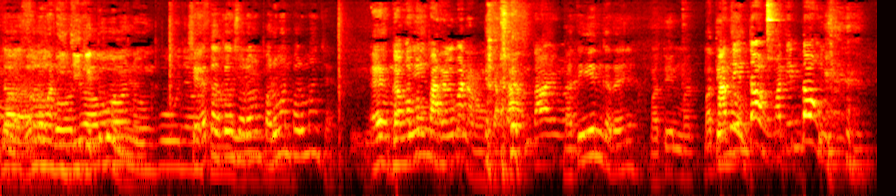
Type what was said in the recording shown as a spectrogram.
itu. Dengan hiji gitu. Si eta kan seorang Pareman Pareman Cak. Eh, Enggak ngomong. Pareman orang Jakarta. emang. Matiin katanya. Matiin mat. Matiin, Matiin tong, matiin tong.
